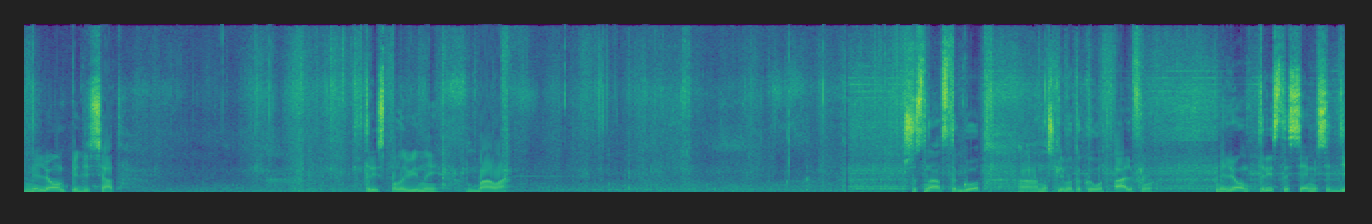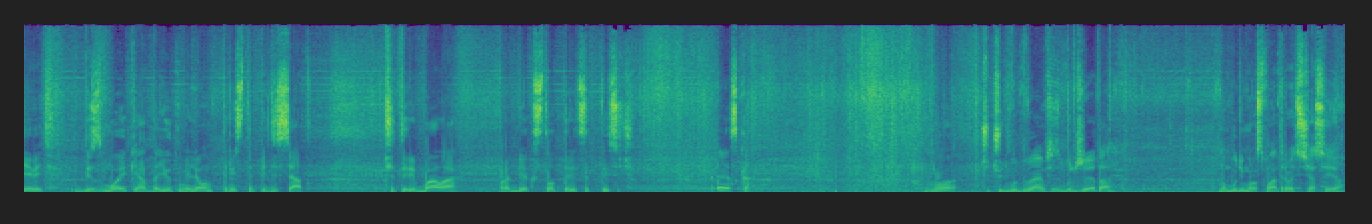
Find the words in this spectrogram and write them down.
миллион пятьдесят. Три с половиной балла. 16 год а, нашли вот такую вот альфу. Миллион триста семьдесят девять без мойки отдают миллион триста пятьдесят. 4 балла пробег 130 тысяч. Эска. Но чуть-чуть выбиваемся с бюджета но будем рассматривать сейчас ее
